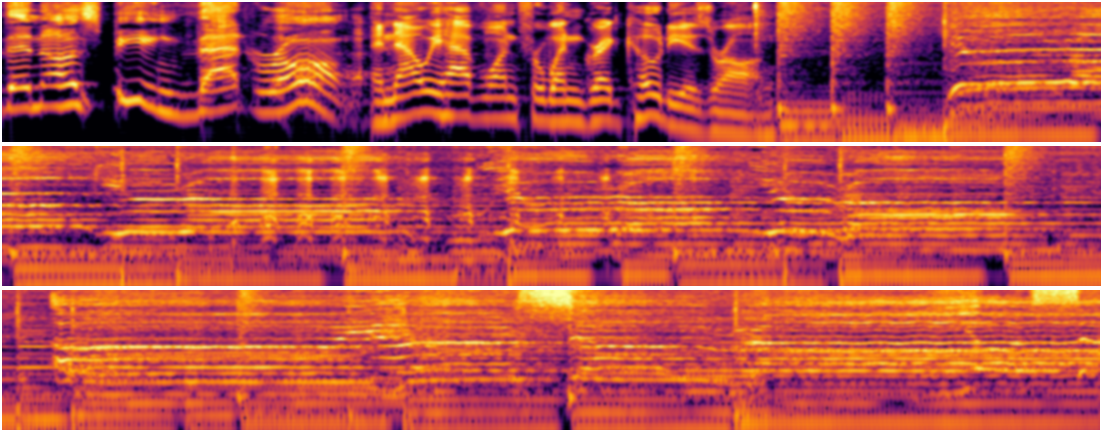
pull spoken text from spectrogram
than us being that wrong. And now we have one for when Greg Cote is wrong. You're wrong, you're wrong, you're wrong, you're wrong. Oh, you're so wrong, you're so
